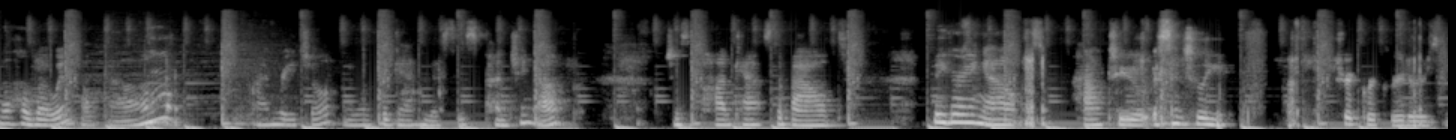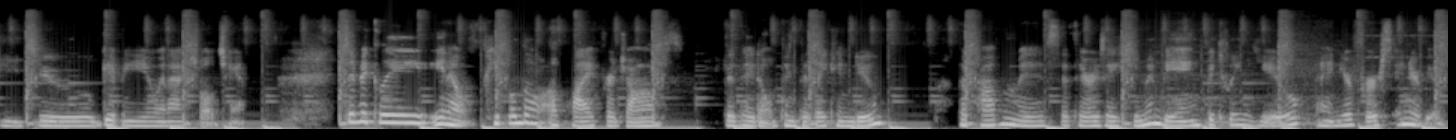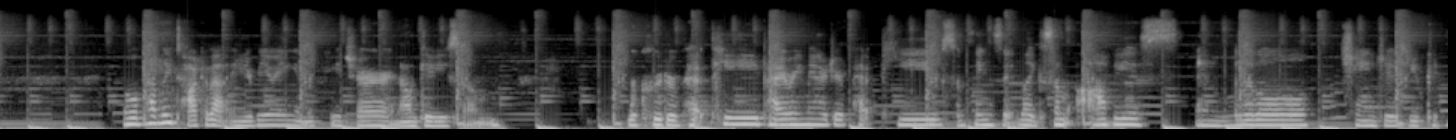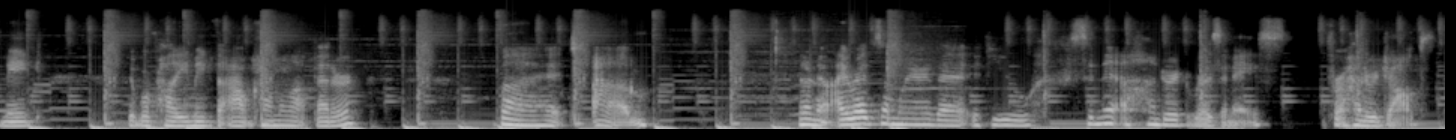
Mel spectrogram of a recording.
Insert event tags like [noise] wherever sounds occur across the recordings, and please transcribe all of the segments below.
Well, hello and welcome. I'm Rachel, and once again, this is Punching Up, is a podcast about figuring out how to [laughs] essentially trick recruiters into giving you an actual chance. Typically, you know, people don't apply for jobs that they don't think that they can do. The problem is that there is a human being between you and your first interview. We'll probably talk about interviewing in the future, and I'll give you some recruiter pet peeve, hiring manager pet peeve, some things that like some obvious and little changes you could make that will probably make the outcome a lot better. But um, I don't know. I read somewhere that if you submit 100 resumes for 100 jobs,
